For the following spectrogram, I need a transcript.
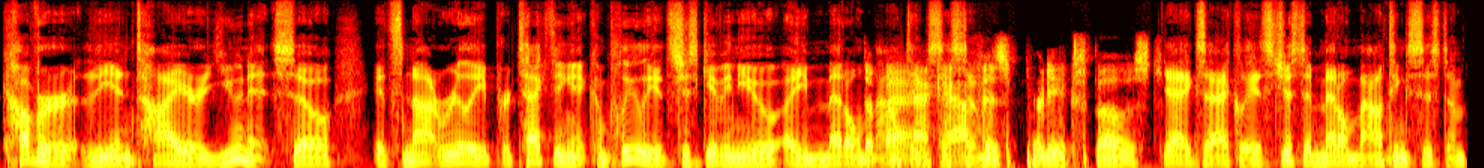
cover the entire unit, so it's not really protecting it completely. It's just giving you a metal the mounting back system. Half is pretty exposed. Yeah, exactly. It's just a metal mounting system,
